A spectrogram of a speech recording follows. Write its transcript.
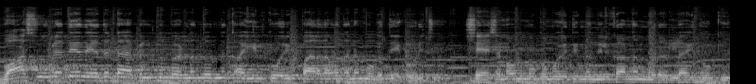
വാഷ്റൂമിലെത്തിയ നേത്ര ടാപ്പിൽ നിന്നും വെള്ളം തുറന്ന് കയ്യിൽ കോരി പലതവണ തന്നെ മുഖത്തേക്ക് ഓടിച്ചു. ശേഷം അവൾ മുഖമുയർത്തി മുന്നിൽ കാണുന്ന മിററിലായി നോക്കി.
